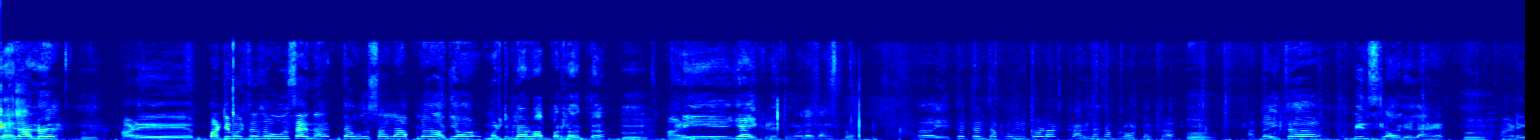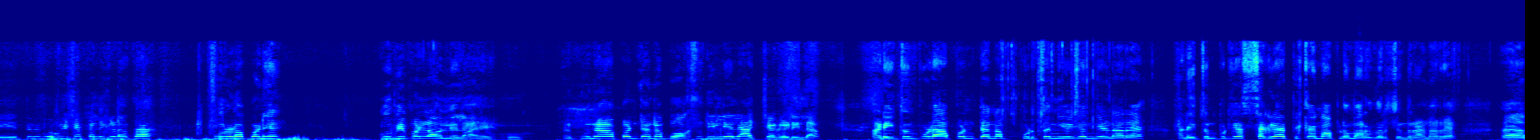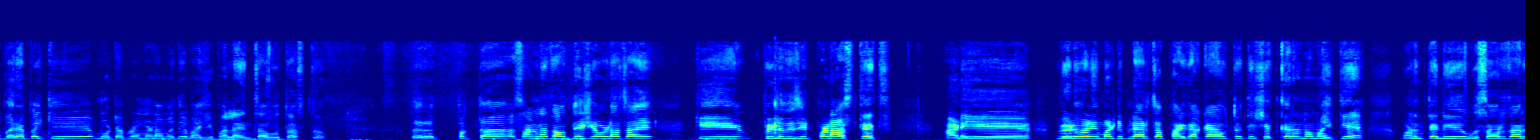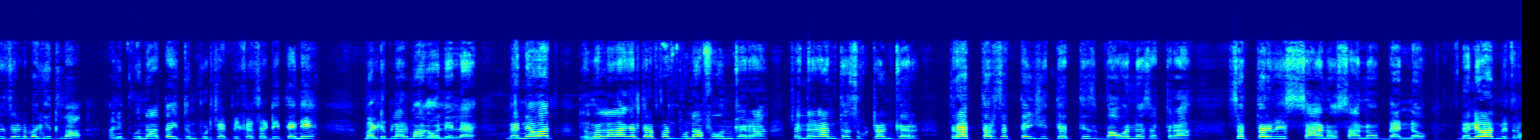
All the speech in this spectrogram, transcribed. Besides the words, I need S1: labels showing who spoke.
S1: Field आलोय. आणि पाठीमागचा जो ऊस आहे ना त्या ऊसाला आपलं आधी मल्टीप्लायर वापरलं होतं. आणि या इकडे तुम्हाला सांगतो अं, इथं त्यांचा पूर्वी थोडा कारल्याचा प्लॉट होता. आता इथं बीन्स लावलेला आहे. आणि तुम्ही बघू शकाल इकडे आता पूर्णपणे कोबी पण लावलेला आहे
S2: हो.
S1: तर पुन्हा आपण त्यांना बॉक्स दिलेला आजच्या घडीला आणि इथून पुढे आपण त्यांना पुढचं नियोजन देणार आहे. आणि इथून पुढच्या सगळ्या पिकांना आपलं मार्गदर्शन राहणार आहे. बऱ्यापैकी मोठ्या प्रमाणामध्ये भाजीपाला यांचा होत असतो. तर फक्त सांगण्याचा उद्देश एवढाच आहे की फील्ड व्हिजिट पण असतेच. आणि वेळोवेळी मल्टिप्लेअरचा फायदा काय होतो ते शेतकऱ्यांना माहिती आहे. म्हणून त्यांनी उसावरचा रिझल्ट बघितला आणि पुन्हा आता इथून पुढच्या पिकासाठी त्यांनी मल्टिप्लेअर मागवलेला आहे. धन्यवाद. तुम्हाला लागेल तर पण पुन्हा फोन करा. चंद्रकांत सुखटणकर त्र्याहत्तर सत्याऐंशी तेहतीस बावन्न सतरा सत्तर वीस सहाण्णव सहाण्णव ब्याण्णव. धन्यवाद मित्र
